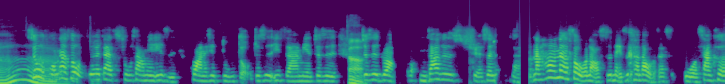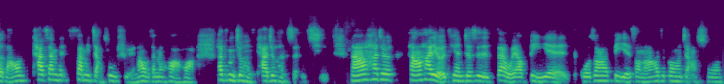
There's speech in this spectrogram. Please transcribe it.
啊、所以，我从那时候我就会在书上面一直画那些 doodle，就是一直在那边就是、啊、就是乱，你知道，就是学生然后那个时候我老师每次看到我在我上课，然后他上面上面讲数学，然后我在那边画画，他根本就很他就很神奇。然后他就然后他有一天就是在我要毕业，国中要毕业的时候，然后他就跟我讲说，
